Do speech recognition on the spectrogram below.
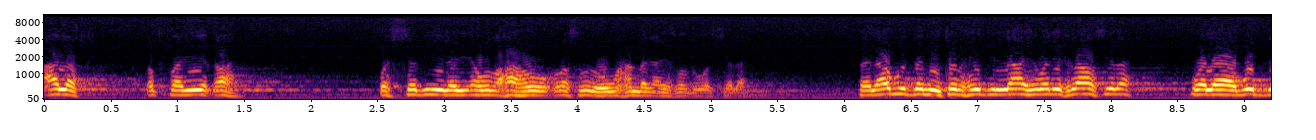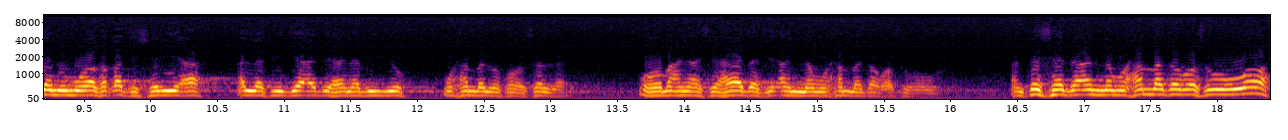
على الطريقة والسبيل الذي أوضحه رسوله محمد عليه الصلاة والسلام. فلا بد من توحيد الله والإخلاص له ولا بد من موافقة الشريعة التي جاء بها نبيه محمد صلى الله عليه وسلم. وهو معنى شهادة أن محمدا رسول الله. أن تشهد أن محمدا رسول الله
